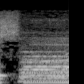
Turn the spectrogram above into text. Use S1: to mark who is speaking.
S1: side.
